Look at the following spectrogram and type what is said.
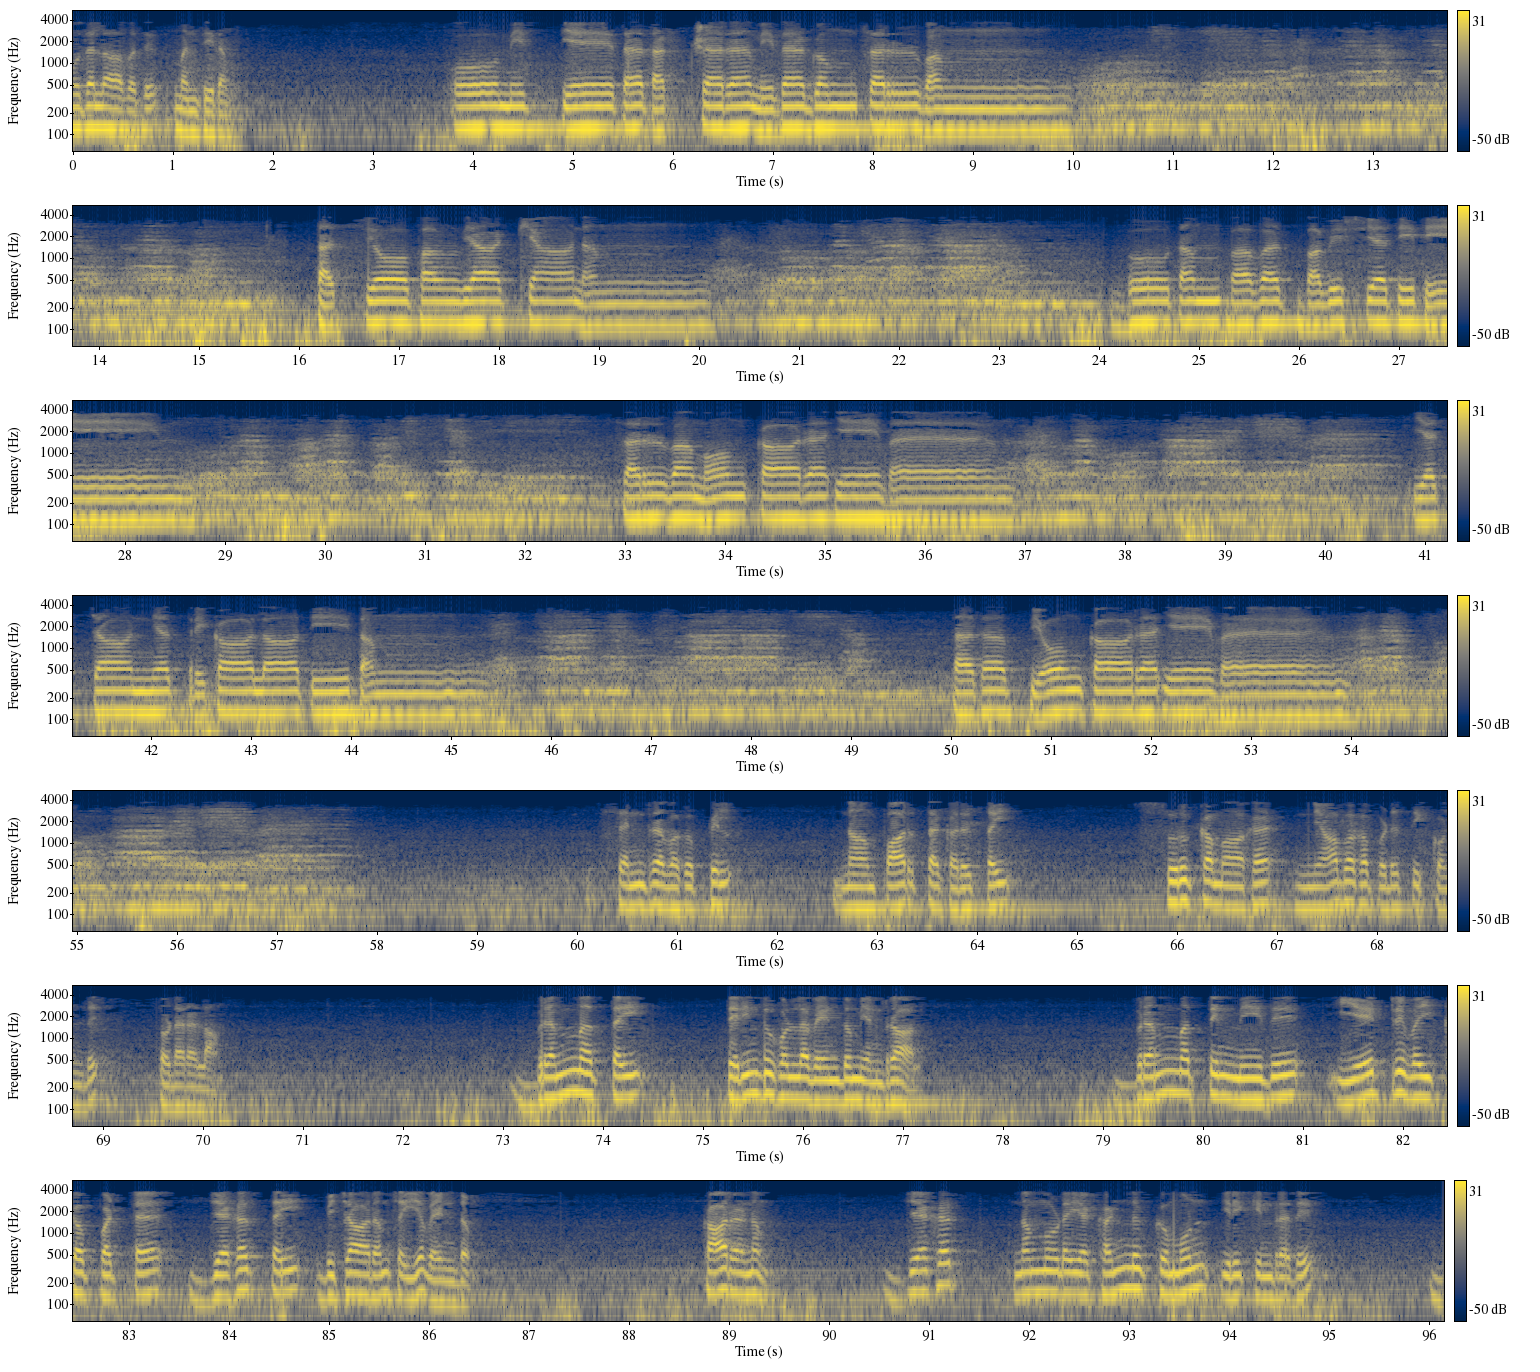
முதலாவது மந்திரம் ओमित्येतदक्षरमिदगुं सर्वम् तस्योपव्याख्यानम् भूतं भवद्भविष्यति ते सर्वमोङ्कार एव यच्चान्यत्रिकालातीतम् तदप्योङ्कार एव சென்ற வகுப்பில் நாம் பார்த்த கருத்தை சுருக்கமாக ஞாபகப்படுத்திக் கொண்டு தொடரலாம். பிரம்மத்தை தெரிந்து கொள்ள வேண்டும் என்றால் பிரம்மத்தின் மீது ஏற்றி வைக்கப்பட்ட ஜெகத்தை விசாரம் செய்ய வேண்டும். காரணம் ஜெகத் நம்முடைய கண்ணுக்கு முன் இருக்கின்றது.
